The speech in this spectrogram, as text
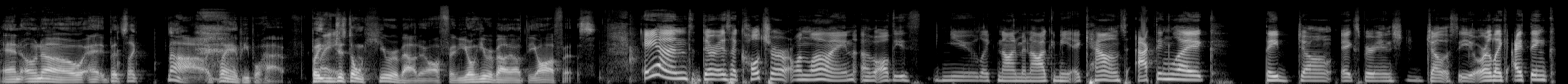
and oh no. And, but it's like, nah, like plenty of people have. But you just don't hear about it often. You don't hear about it at the office. And there is a culture online of all these new like non-monogamy accounts acting like they don't experience jealousy. Or like I think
